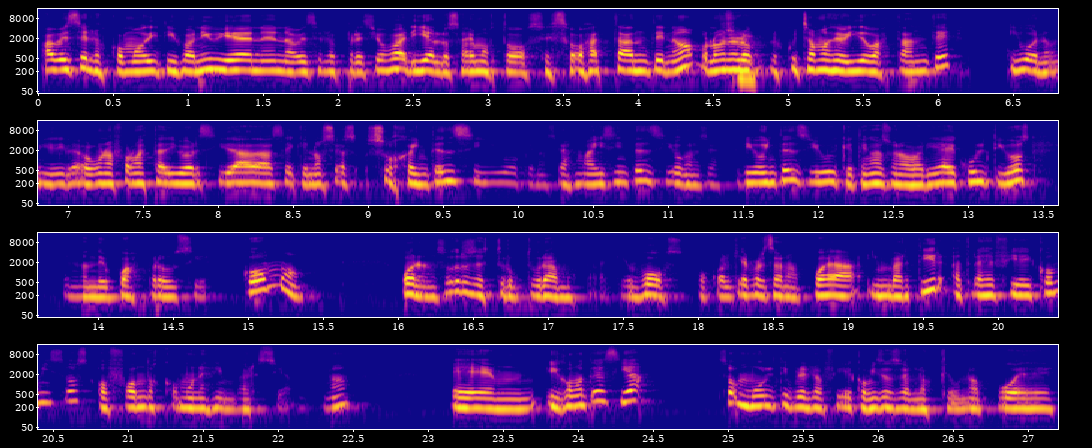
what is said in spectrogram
a veces los commodities van y vienen, a veces los precios varían, lo sabemos todos eso bastante, ¿no? Por lo menos lo, escuchamos de oído bastante. Y bueno, y de alguna forma esta diversidad hace que no seas soja intensivo, que no seas maíz intensivo, que no seas trigo intensivo y que tengas una variedad de cultivos en donde puedas producir. ¿Cómo? Bueno, nosotros estructuramos para que vos o cualquier persona pueda invertir a través de fideicomisos o fondos comunes de inversión, ¿no? Em, y como te decía, son múltiples los fideicomisos en los que uno puede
